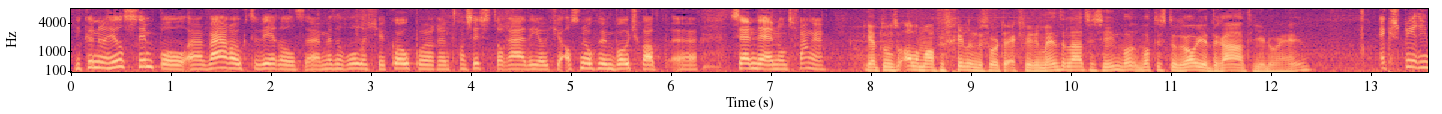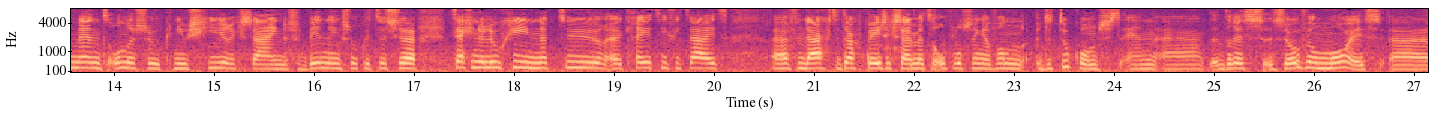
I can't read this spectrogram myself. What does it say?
Die kunnen heel simpel, eh, waar ook ter wereld, eh, met een rolletje koper, een transistorradiootje, alsnog hun boodschap eh, zenden en ontvangen. Je hebt ons allemaal verschillende soorten experimenten laten zien. Wat, wat is de rode draad hier doorheen? experiment, onderzoek, nieuwsgierig zijn, de verbinding zoeken tussen technologie, natuur, creativiteit. Vandaag de dag bezig zijn met de oplossingen van de toekomst. En er is zoveel moois eh,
